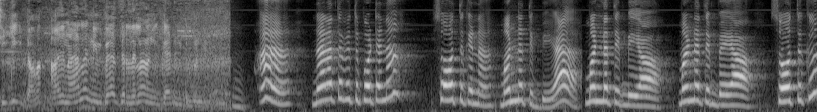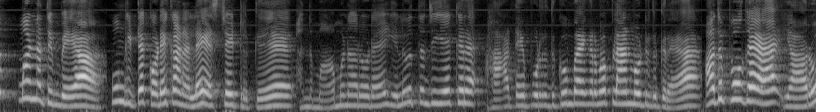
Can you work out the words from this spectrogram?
சிக்கிக்கிட்டோம். அதனால நீ பேசுறதெல்லாம் நாங்க கேட்டுக்கிட்டு இருக்கோம். ஆ நிலத்தை வித்து போட்டேன்னா? சோத்துக்கு என்ன? மண்ணை திம்பியா? மண்ணை திம்பியா? மண்ணை திம்பியா? சோத்துக்கு மண்ணை திம்பையா உங்ககிட்ட கொடைக்கானல்ல எஸ்டேட் இருக்கு. அந்த மாமனாரோட எழுபத்தஞ்சு ஏக்கரை ஆட்டைய போடுறதுக்கும் பயங்கரமா பிளான் போட்டு இருக்கிற அது போக யாரோ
